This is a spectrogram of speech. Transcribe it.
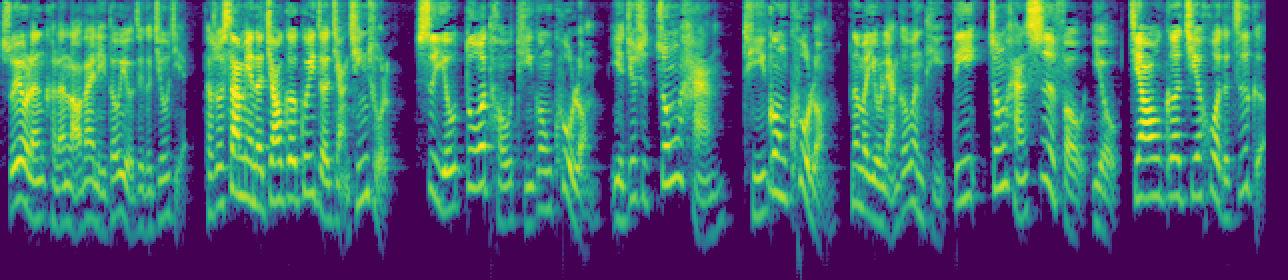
所有人可能脑袋里都有这个纠结。他说上面的交割规则讲清楚了，是由多头提供库容，也就是中行提供库容。那么有两个问题：第一，中行是否有交割接货的资格？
